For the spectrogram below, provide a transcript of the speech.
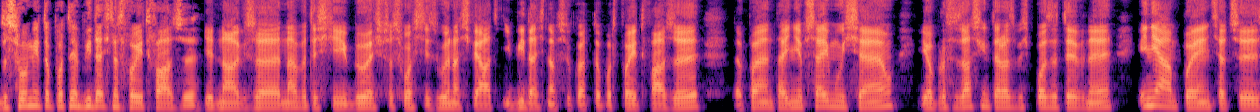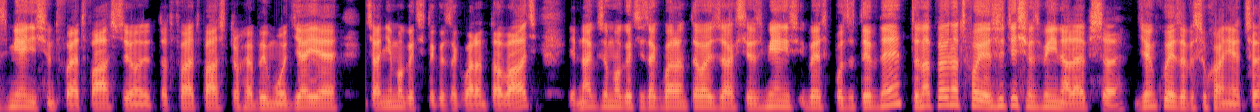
dosłownie to potem widać na twojej twarzy. Jednakże nawet jeśli byłeś w przeszłości zły na świat i widać na przykład to po twojej twarzy, to pamiętaj, nie przejmuj się i po prostu zacznij teraz być pozytywny i nie mam pojęcia, czy zmieni się twoja twarz, czy ta twoja twarz trochę wymłodzieje, czy ja nie mogę ci tego zagwarantować, jednakże mogę ci zagwarantować, że jak się zmienisz i będziesz pozytywny, to na pewno twoje życie się zmieni na lepsze. Dziękuję za wysłuchanie, cześć.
